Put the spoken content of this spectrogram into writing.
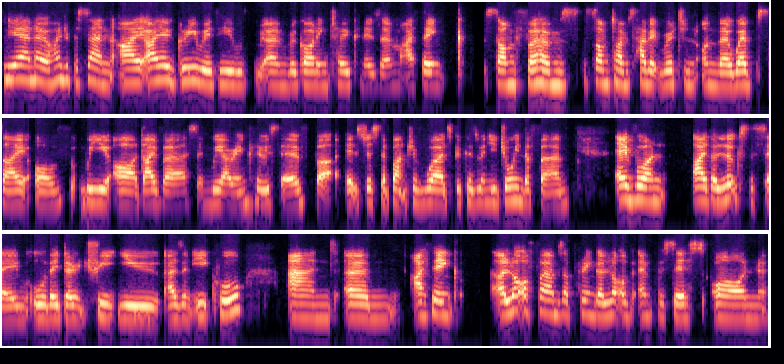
Yeah, no, 100%. I, I agree with you um, regarding tokenism. I think some firms sometimes have it written on their website of we are diverse and we are inclusive, but it's just a bunch of words because when you join the firm, everyone either looks the same or they don't treat you as an equal. And um, I think a lot of firms are putting a lot of emphasis on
